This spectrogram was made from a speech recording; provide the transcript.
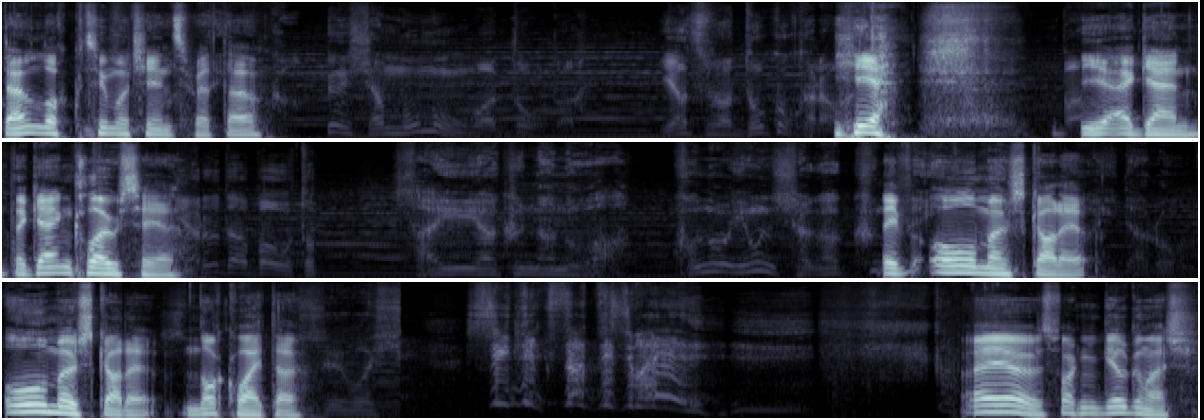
Don't look too much into it though. Yeah. Yeah, again, they're getting close here. They've almost got it. Almost got it. Not quite though. Hey, yo, it's fucking Gilgamesh.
